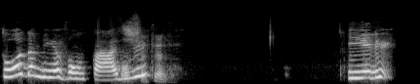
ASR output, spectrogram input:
toda a minha vontade. Com certeza e ele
